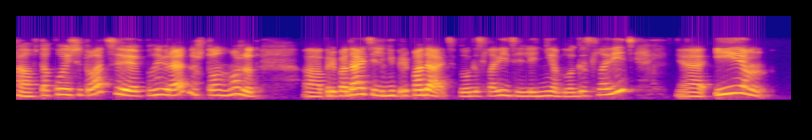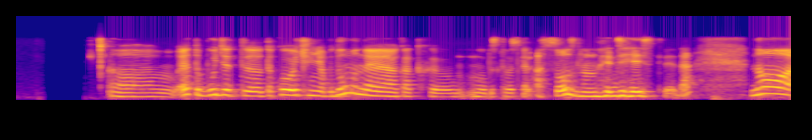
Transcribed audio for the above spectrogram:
в такой ситуации вполне вероятно, что он может а, преподать или не преподать, благословить или не благословить. Э, и а, это будет э, такое очень обдуманное, как э, мы бы с тобой сказали, осознанное действие. Да? Но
